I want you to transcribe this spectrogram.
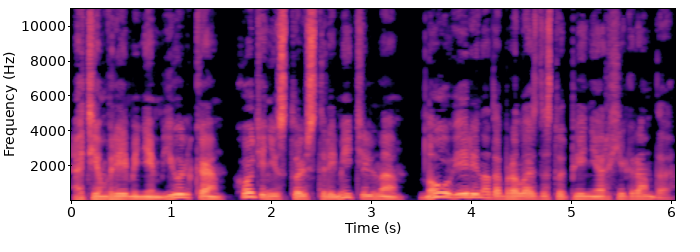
А тем временем Юлька, хоть и не столь стремительно, но уверенно добралась до ступени архигранда.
